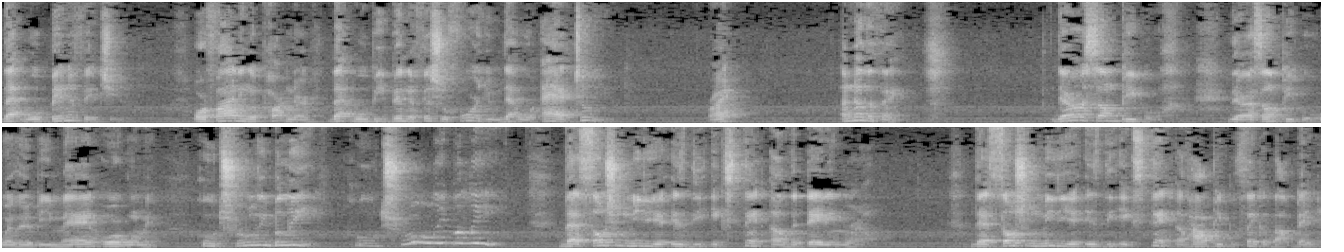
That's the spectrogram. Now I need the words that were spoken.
that will benefit you or finding a partner that will be beneficial for you, that will add to you. Right? Another thing, there are some people, there are some people, whether it be man or woman, who truly believe, who truly believe that social media is the extent of the dating realm. That social media is the extent of how people think about dating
